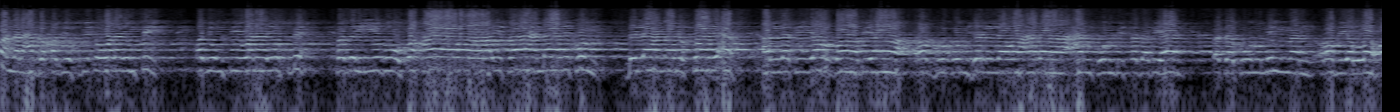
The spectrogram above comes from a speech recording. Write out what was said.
وأن العبد قد يصبح ولا يمسي قد يمسي ولا يصبح. فبيضوا صحائف أعمالكم. بالأعمال الصالحة التي يرضى بها ربكم جل وعلا عنكم بسببها فتكونوا ممن رضي الله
